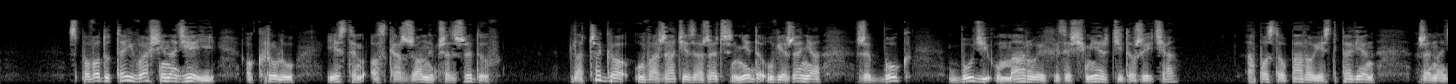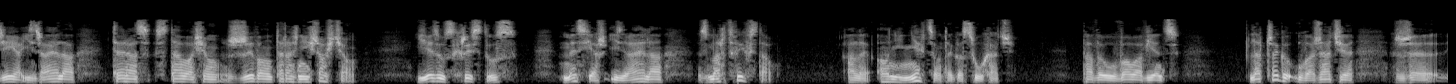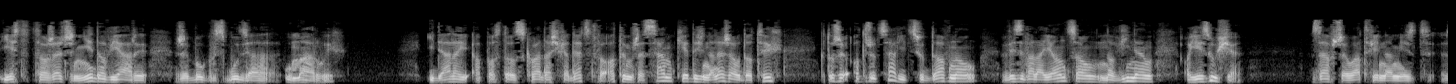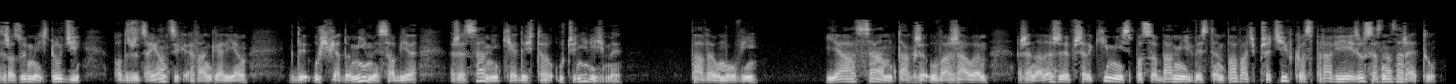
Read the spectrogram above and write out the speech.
Z powodu tej właśnie nadziei, o królu, jestem oskarżony przez Żydów. Dlaczego uważacie za rzecz nie do uwierzenia, że Bóg budzi umarłych ze śmierci do życia? Apostoł Paweł jest pewien, że nadzieja Izraela teraz stała się żywą teraźniejszością. Jezus Chrystus, Mesjasz Izraela, zmartwychwstał. Ale oni nie chcą tego słuchać. Paweł woła więc, dlaczego uważacie, że jest to rzecz nie do wiary, że Bóg wzbudza umarłych? I dalej apostoł składa świadectwo o tym, że sam kiedyś należał do tych, którzy odrzucali cudowną, wyzwalającą nowinę o Jezusie. Zawsze łatwiej nam jest zrozumieć ludzi odrzucających Ewangelię, gdy uświadomimy sobie, że sami kiedyś to uczyniliśmy. Paweł mówi, ja sam także uważałem, że należy wszelkimi sposobami występować przeciwko sprawie Jezusa z Nazaretu.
